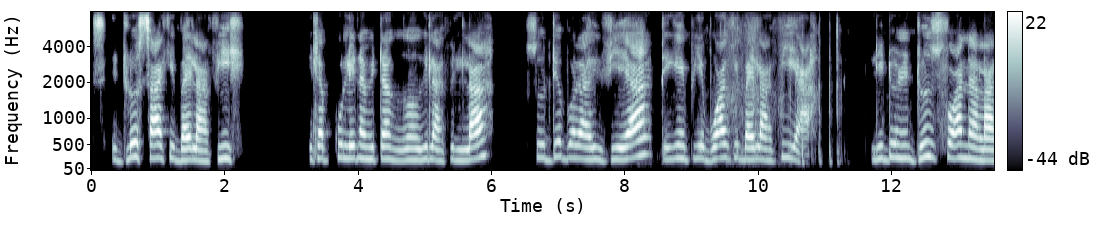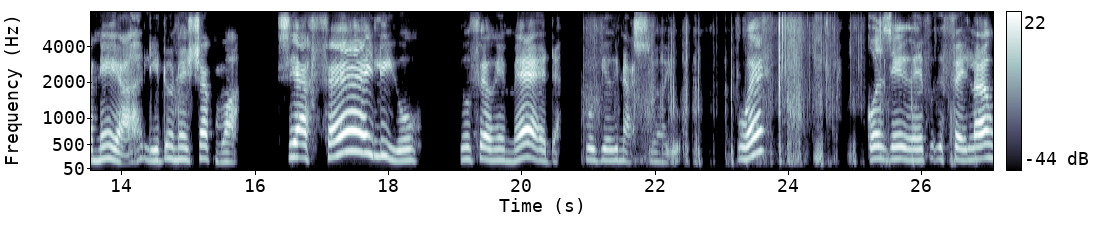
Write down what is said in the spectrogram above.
C'est de l'eau ça qui baille la vie. Il a coulé dans le temps grand la ville là. Sous deux bords la rivière, a un pied bois qui bat la vie. Il donne 12 fois dans l'année, il donne chaque mois. C'est à faire, il y a. Il fait remède pour guérir nation. Ouais, quand j'ai fait là,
